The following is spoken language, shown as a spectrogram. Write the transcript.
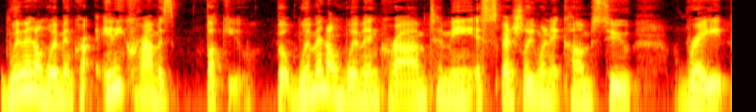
women on women crime. Any crime is fuck you, but women on women crime to me, especially when it comes to rape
